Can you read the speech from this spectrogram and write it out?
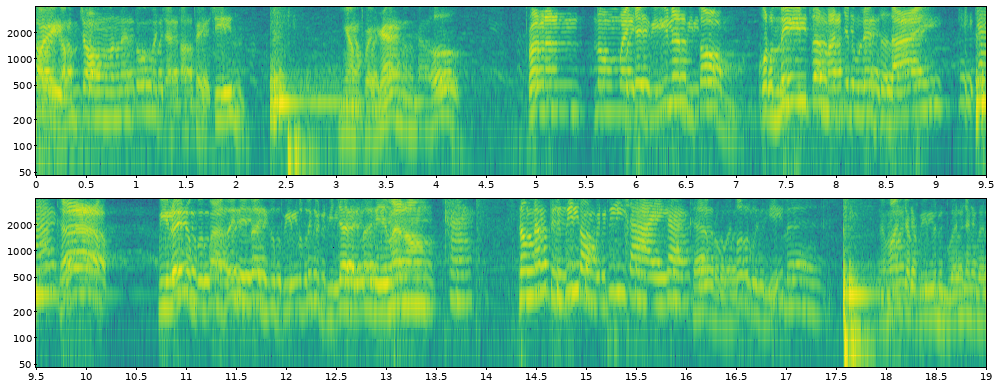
ต้อยกับจ่องมันในตัวมาจากตะเตจีน อย่าไปแรงมันนะเออเพราะนั้นน้องไม่ใช่ผีนะพี่ต้อง คนนี้สามารถจะดูแลเธอได้เด็กจ้าครับมีอะไรน้องเปิดมาได้เลยคือผีตัวนี้เป็นผีใจได้เลยใช่ไหมน้องค่ะน้องนับถือพี่ทองเป็นพี่ชายค่ะครับเราไปต้นไปทีเลยแต่มันจะปีเป็นเพื่อนยังเลย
